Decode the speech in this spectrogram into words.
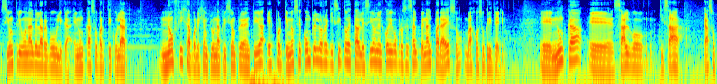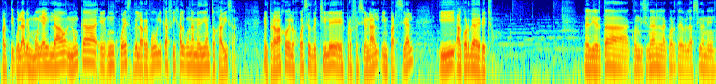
si un tribunal de la República, en un caso particular, no fija, por ejemplo, una prisión preventiva, es porque no se cumplen los requisitos establecidos en el Código Procesal Penal para eso, bajo su criterio. Eh, nunca, eh, salvo quizás casos particulares muy aislados, nunca eh, un juez de la República fija alguna medida antojadiza. El trabajo de los jueces de Chile es profesional, imparcial y acorde a derecho. La libertad condicional en la Corte de Apelaciones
